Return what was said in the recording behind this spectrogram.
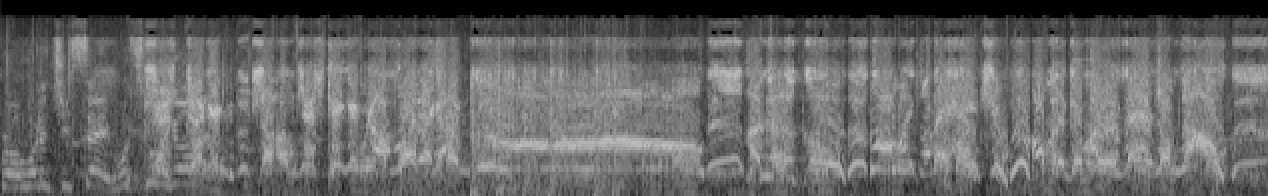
Bro, what did she say? What's She's going on? kicking. Shut up. She's kicking me off. I gotta go. I gotta go. Oh my god, I hate you. I'm gonna get my revenge. I'm now.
